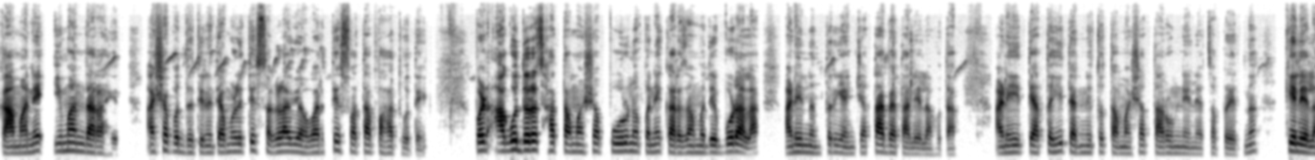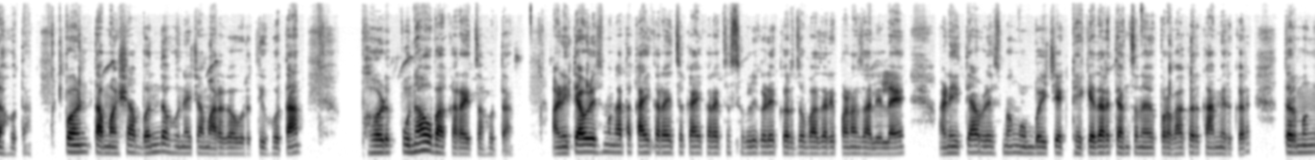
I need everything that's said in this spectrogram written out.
कामाने इमानदार आहेत अशा पद्धतीने त्यामुळे ते सगळा व्यवहार ते स्वतः पाहत होते. पण अगोदरच हा तमाशा पूर्णपणे कर्जामध्ये बुडाला आणि नंतर यांच्या ताब्यात आलेला होता आणि त्यातही त्यांनी तो तमाशा तारून नेण्याचा प्रयत्न केलेला होता. पण तमाशा बंद होण्याच्या मार्गावरती होता. फड पुन्हा उभा करायचा होता. आणि त्यावेळेस मग आता काय करायचं काय करायचं? सगळीकडे कर्जबाजारीपणा झालेला आहे. आणि त्यावेळेस मग मुंबईचे एक ठेकेदार त्यांचं नाव प्रभाकर कामेरकर. तर मग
